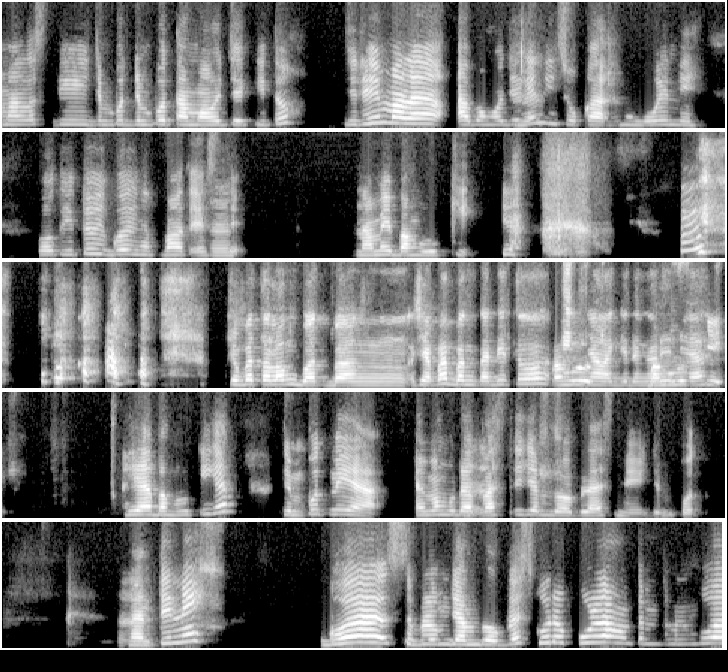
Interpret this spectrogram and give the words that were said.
males dijemput-jemput sama ojek gitu jadi malah abang ojeknya nih suka nungguin nih. Waktu itu gue inget banget SD namanya bang Luki ya coba tolong buat bang siapa bang tadi tuh Bang Lu- yang lagi bang dengerin ya? Luki ya bang Luki kan jemput nih ya. Emang udah Mm-mm. pasti jam 12 nih jemput. Mm. nanti nih gue sebelum jam 12 gue udah pulang temen-temen gue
